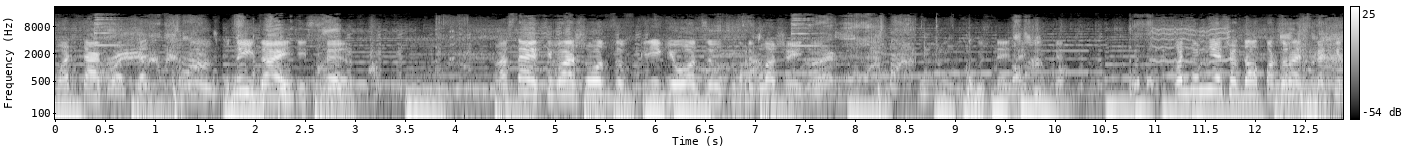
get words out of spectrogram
вот так вот. Наедаетесь, сэр. Оставите ваш отзыв в книге отзывов и предложений. Вкусная сосиска. Хоть бы мне что дал пожрать скотин.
